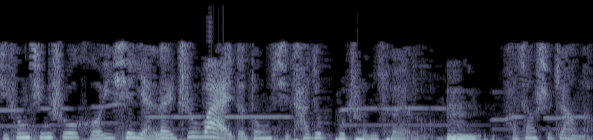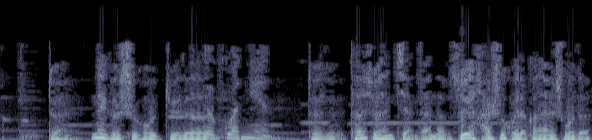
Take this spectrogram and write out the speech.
几封情书和一些眼泪之外的东西，它就不纯粹了。嗯，好像是这样的。对，那个时候觉得的观念，对对，它是很简单的，所以还是回到刚才说的，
